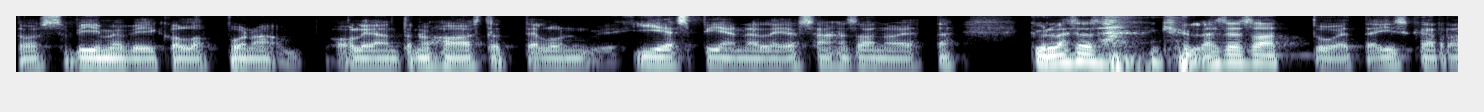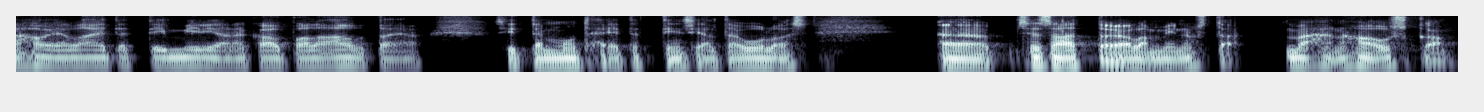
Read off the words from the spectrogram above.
tuossa viime viikonloppuna oli antanut haastattelun ESPNlle, jossa hän sanoi, että kyllä se, kyllä se sattuu, että iskän rahoja laitettiin miljoonakaupalla auto ja sitten muut heitettiin sieltä ulos. Se saattoi olla minusta vähän hauskaa.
